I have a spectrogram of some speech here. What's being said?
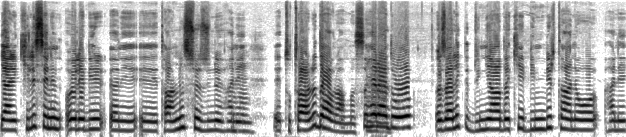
Yani kilisenin öyle bir hani e, Tanrı'nın sözünü hani e, tutarlı davranması herhalde o özellikle dünyadaki bin bir tane o hani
